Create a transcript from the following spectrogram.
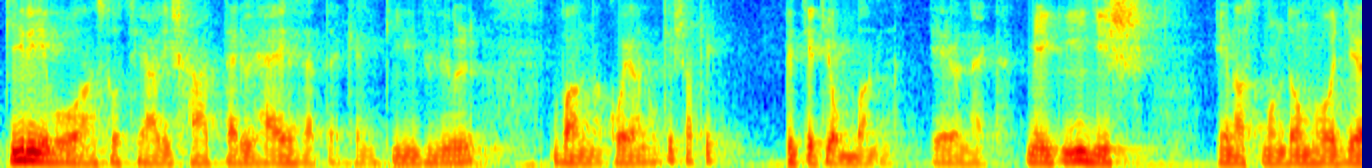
kirívóan szociális hátterű helyzeteken kívül vannak olyanok is, akik picit jobban élnek. Még így is én azt mondom, hogy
